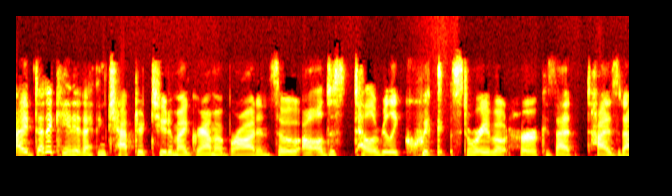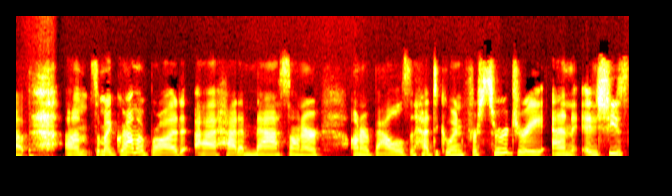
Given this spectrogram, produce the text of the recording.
I dedicated, I think, chapter two to my grandma Broad, and so I'll just tell a really quick story about her because that ties it up. Um, so my grandma Broad uh, had a mass on her on her bowels and had to go in for surgery, and and she's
